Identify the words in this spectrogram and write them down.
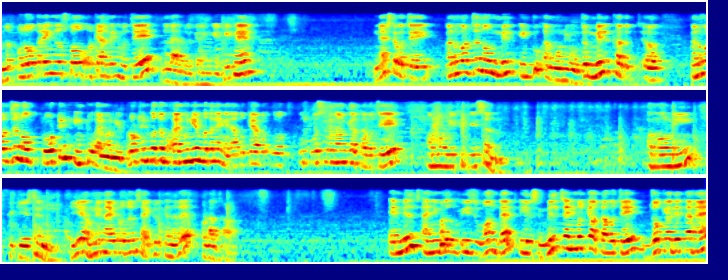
मतलब फ्लो करेंगे उसको और क्या करेंगे बच्चे? लेवल करेंगे, ठीक है? नेक्स्ट बच्चे conversion of milk into ammonium जब milk conversion of protein into ammonium protein को जब अमोनियम बदलेंगे ना तो क्या उस प्रोसेस का नाम क्या होता है बच्चे? अमोनिफिकेशन अमोनिफिकेशन ये हमने नाइट्रोजन साइकिल के अंदर पढ़ा था। A milk animal is one that yields milk animal क्या होता है बच्चे? जो क्या देता है?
